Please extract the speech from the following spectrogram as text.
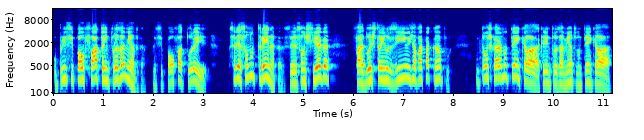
O principal fato é entrosamento, cara. O principal fator aí. A seleção não treina, cara. A seleção chega, faz dois treinozinhos e já vai para campo. Então os caras não tem aquela, aquele entrosamento, não tem aquela.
